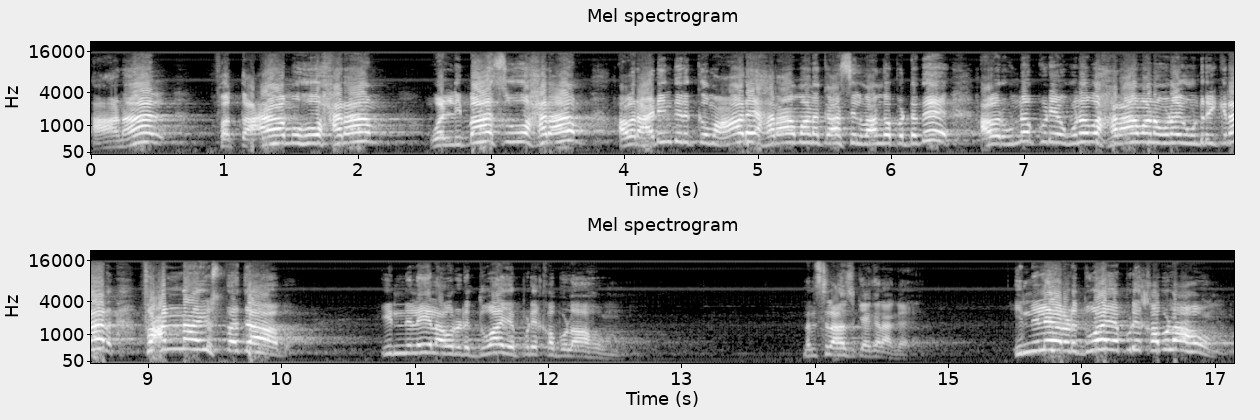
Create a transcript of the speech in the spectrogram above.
ஆனால் ஹராம். ஹராம். அவர் அணிந்திருக்கும் ஆடை ஹராமான காசில் வாங்கப்பட்டது. அவர் உண்ணக்கூடிய உணவு ஹராமான உணவை உண்டிருக்கிறார். ஃபன்னா யுஸ்தஜாப். இந்நிலையில் அவருடைய துவா எப்படி கபுலாகும்? நபிசுல்லாஸ் கேட்குறாங்க இந்நிலையில் அவருடைய துவா எப்படி கபுலாகும்?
